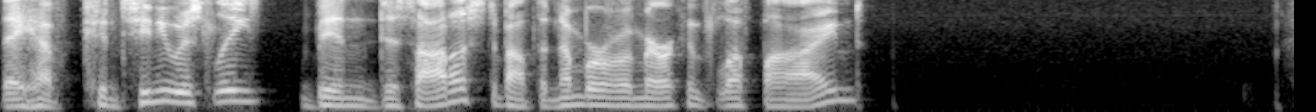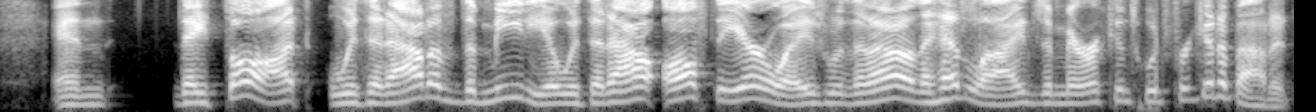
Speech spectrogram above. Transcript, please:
They have continuously been dishonest about the number of Americans left behind. And they thought with it out of the media, with it out off the airways, with it out of the headlines, Americans would forget about it.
